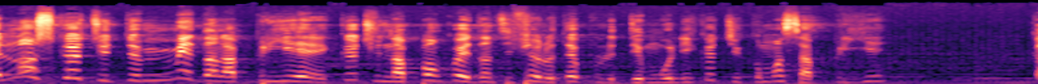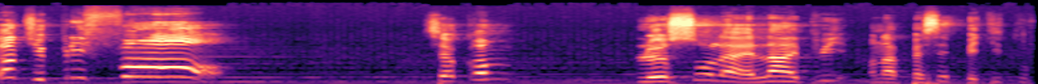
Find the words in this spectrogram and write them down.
Et lorsque tu te mets dans la prière, que tu n'as pas encore identifié l'autel pour le démolir, que tu commences à prier, quand tu pries fort, c'est comme le seau là est là et puis on a percé petit tour.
